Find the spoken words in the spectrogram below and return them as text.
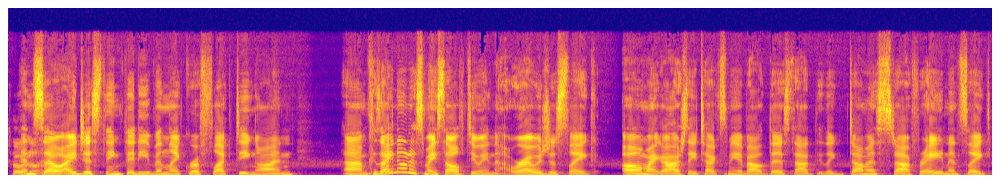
Totally. And so I just think that even like reflecting on, because um, I noticed myself doing that where I was just like, oh my gosh, they text me about this, that, like dumbest stuff. Right. And it's like,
